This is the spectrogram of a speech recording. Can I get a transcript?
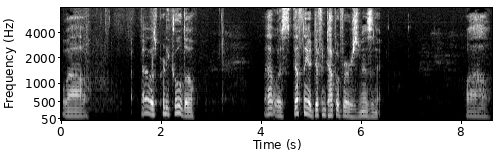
wow. That was pretty cool though. That was definitely a different type of version, isn't it? Wow.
